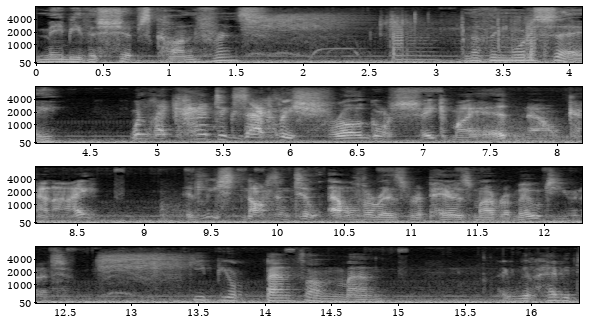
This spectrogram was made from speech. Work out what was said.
maybe the ship's conference? Nothing more to say? Well, I can't exactly shrug or shake my head now, can I? At least not until Alvarez repairs my remote unit. Keep your pants on, man. I will have it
